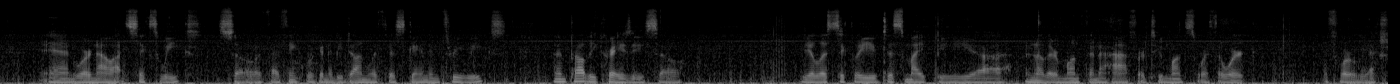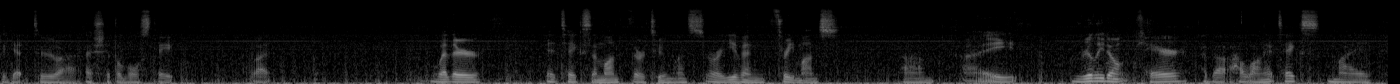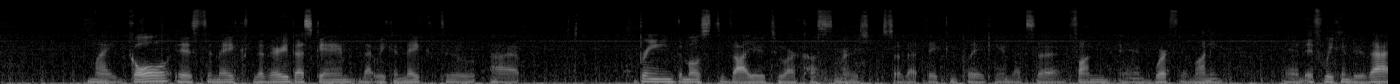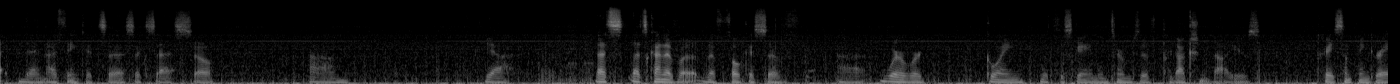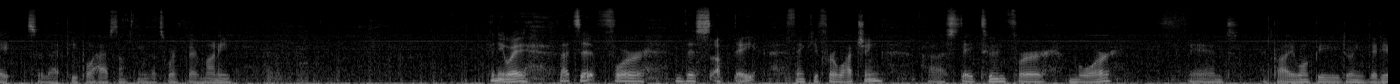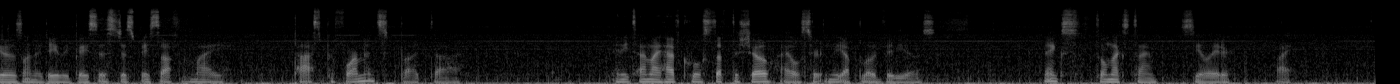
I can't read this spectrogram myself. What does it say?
and we're now at six weeks, so if I think we're going to be done with this game in three weeks, I'm probably crazy, so realistically, this might be uh, another month and a half or two months worth of work before we actually get to uh, a shippable state. But whether it takes a month or two months or even three months, um, I really don't care about how long it takes. My my goal is to make the very best game that we can make to uh, bring the most value to our customers so that they can play a game that's uh, fun and worth their money. And if we can do that, then I think it's a success. So, um, yeah, that's that's kind of a, the focus of uh, where we're going with this game in terms of production values. Create something great so that people have something that's worth their money. Anyway, that's it for this update. Thank you for watching. Uh, stay tuned for more and I probably won't be doing videos on a daily basis just based off of my past performance, but uh, anytime I have cool stuff to show, I will certainly upload videos. Thanks. Till next time. See you later. Bye.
